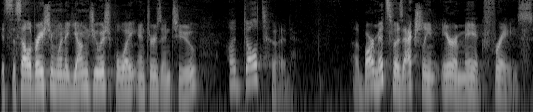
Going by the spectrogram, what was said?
It's the celebration when a young Jewish boy enters into adulthood. A bar mitzvah is actually an Aramaic phrase.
